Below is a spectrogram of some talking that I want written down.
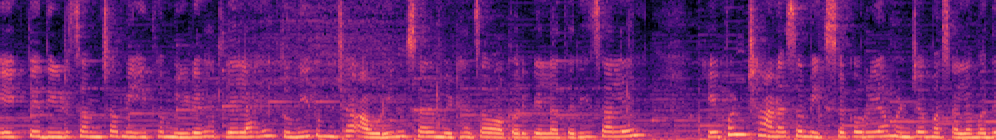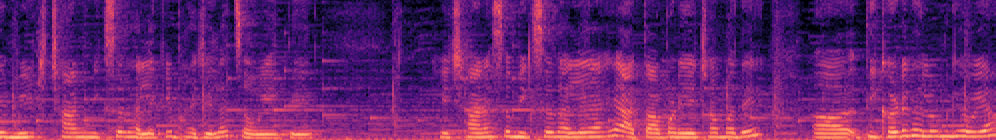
एक ते दीड चमचा मी इथं मीठ घातलेलं आहे. तुम्ही तुमच्या आवडीनुसार मिठाचा वापर केला तरी चालेल. हे पण छान असं मिक्स करूया. म्हणजे मसाल्यामध्ये मीठ छान मिक्स झालं की भाजीला चव येते. हे छान असं मिक्स झालेलं आहे. आता आपण याच्यामध्ये तिखट घालून घेऊया.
